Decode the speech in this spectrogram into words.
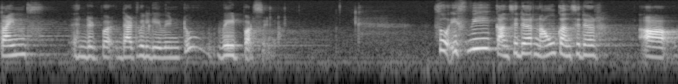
times 100 per that will give into weight percent. So, if we consider now consider uh, a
